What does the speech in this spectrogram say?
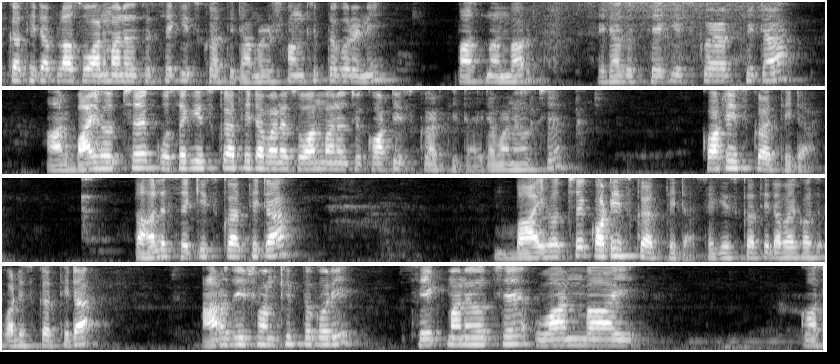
square theta plus one মানে হচ্ছে সেক স্কোয়ার থিটা আমরা সংক্ষিপ্ত করে নিই। পাঁচ নাম্বার। এটা হচ্ছে সেক স্কোয়ার থিটা আর বাই হচ্ছে cosec square theta minus one মানে হচ্ছে কট স্কোয়ার থিটা এটা মানে হচ্ছে কট স্কোয়ার থিটা তাহলে সেক স্কোয়ার থিটা বাই হচ্ছে cot square theta sec square theta by cot square theta আরও যদি সংক্ষিপ্ত করি সেক মানে হচ্ছে one by cos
